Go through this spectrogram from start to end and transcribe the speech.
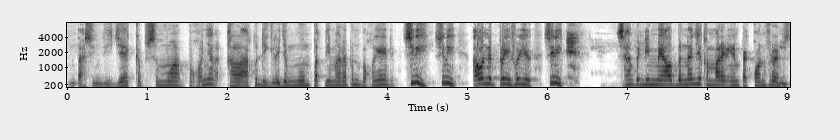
Entah Cindy Jacob semua, pokoknya kalau aku di gereja ngumpet di mana pun, pokoknya sini, sini, I want to pray for you, sini. Sampai di Melbourne aja kemarin Impact Conference,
